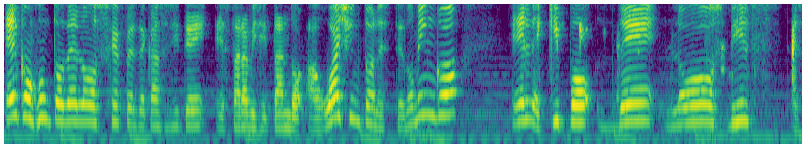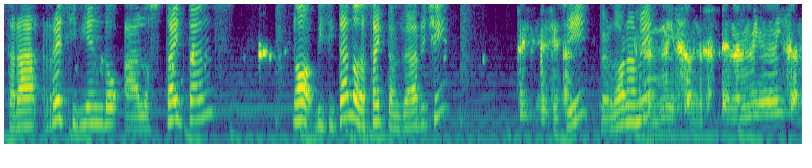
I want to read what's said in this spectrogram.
el conjunto de los jefes de Kansas City estará visitando a Washington este domingo. El equipo de los Bills estará recibiendo a los Titans. No, visitando a los Titans, ¿verdad, Richie? Sí, visita. Sí, perdóname. En el Nissan, en el Nissan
